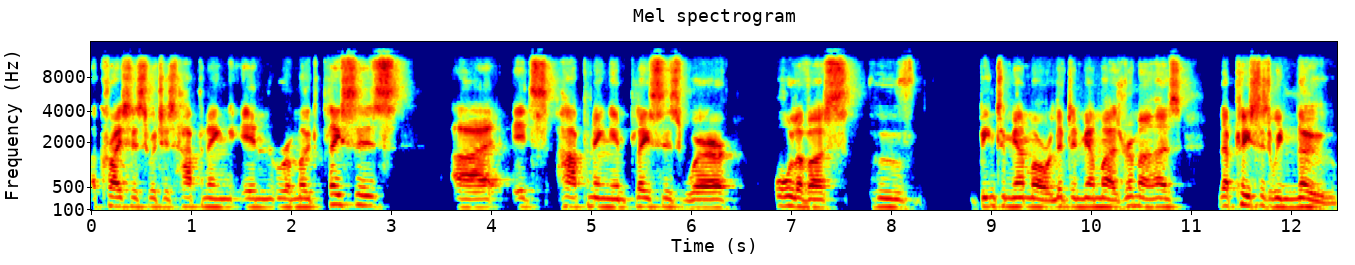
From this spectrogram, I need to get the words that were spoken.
a crisis which is happening in remote places. Uh, it's happening in places where all of us who've been to Myanmar or lived in Myanmar, as Romain has, they're places we know.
